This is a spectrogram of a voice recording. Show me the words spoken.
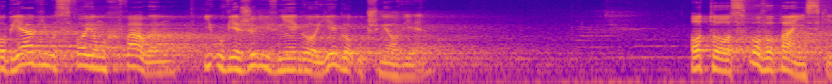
Objawił swoją chwałę i uwierzyli w Niego Jego uczniowie. Oto słowo Pańskie.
